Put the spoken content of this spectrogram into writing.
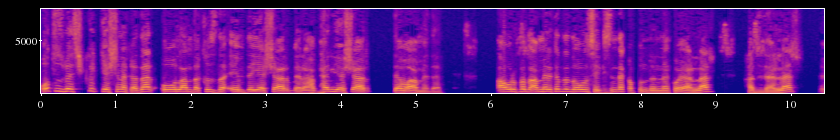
35-40 yaşına kadar oğlan da kız da evde yaşar, beraber yaşar, devam eder. Avrupa'da, Amerika'da da 18'inde kapının önüne koyarlar. Hadi derler e,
